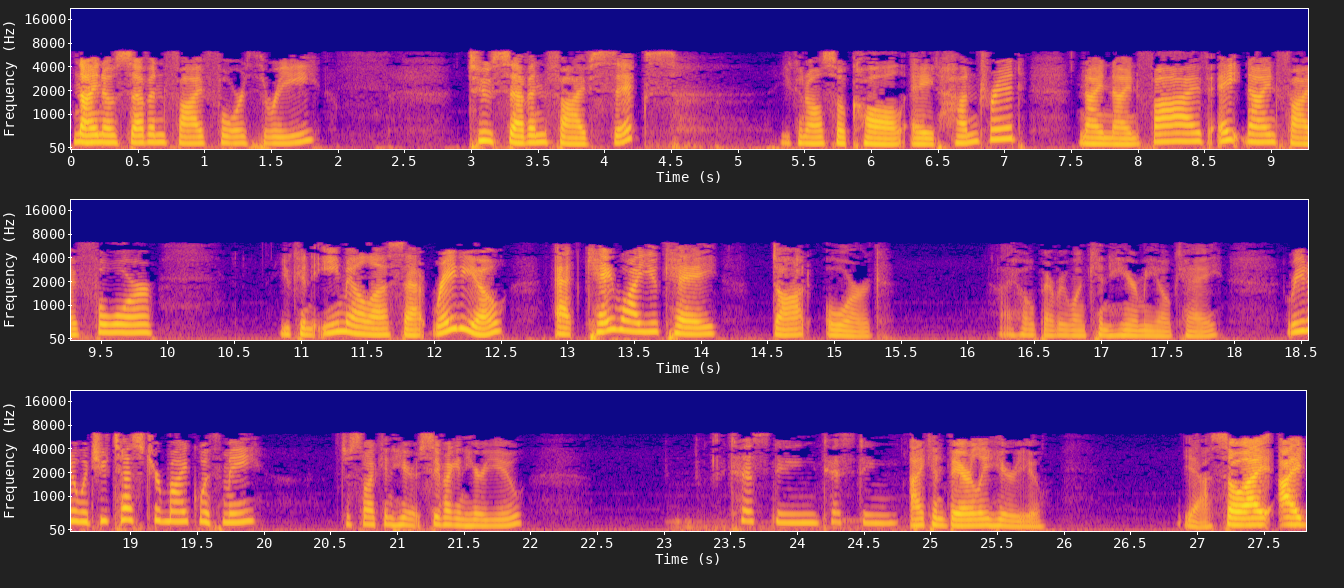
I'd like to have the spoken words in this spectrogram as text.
907 543 2756. You can also call 800 995 8954. You can email us at radio at kyuk.org. I hope everyone can hear me okay. Rita, would you test your mic with me? Just so I can hear, see if I can hear you. Testing, testing. I can barely hear you. Yeah, so I, I,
